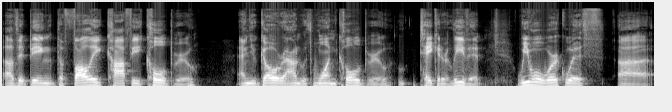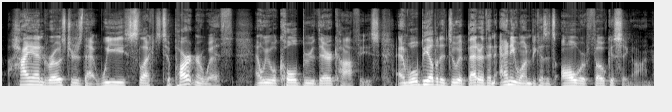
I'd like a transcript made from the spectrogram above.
of it being the Folly Coffee cold brew, and you go around with one cold brew, take it or leave it, we will work with uh, high end roasters that we select to partner with, and we will cold brew their coffees. And we'll be able to do it better than anyone because it's all we're focusing on.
